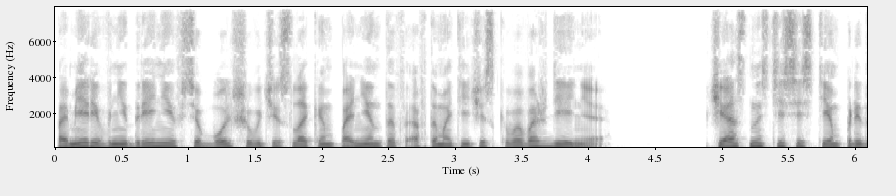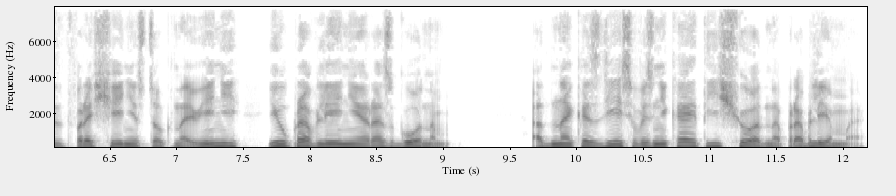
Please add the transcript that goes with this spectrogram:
по мере внедрения все большего числа компонентов автоматического вождения, в частности, систем предотвращения столкновений и управления разгоном. Однако здесь возникает еще одна проблема.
